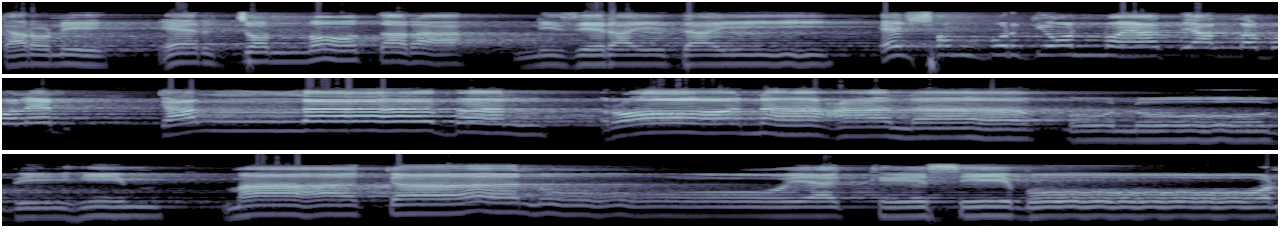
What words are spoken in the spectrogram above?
কারণে এর জন্য তারা নিজেরাই দায়ী। এর সম্পর্কে অন্য আয়াতে আল্লাহ বলেন কাল্লাবাল রনা আলা কুলুবিহিম মা কানু ইয়াকসিবুন।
